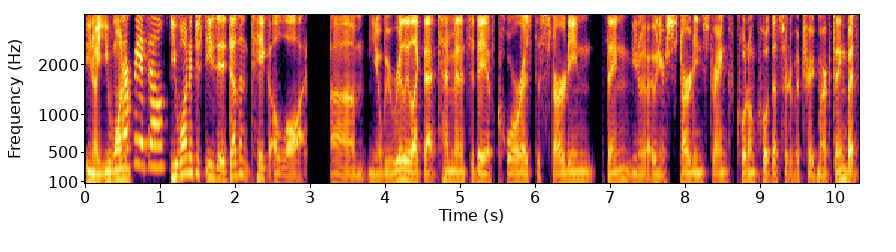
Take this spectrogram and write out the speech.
you know, you want to be adults. you want to just ease it. It doesn't take a lot um, you know, we really like that 10 minutes a day of core as the starting thing, you know, when you're starting strength, quote unquote, that's sort of a trademark thing. But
